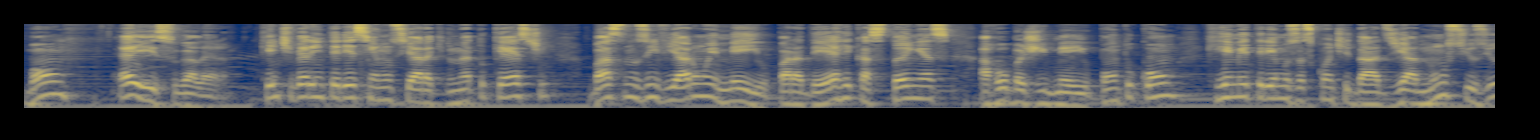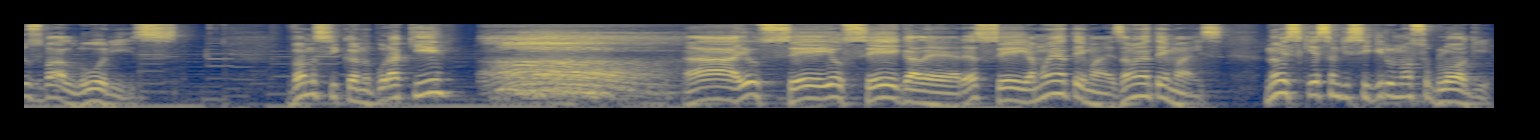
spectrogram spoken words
Bom, é isso, galera. Quem tiver interesse em anunciar aqui no NetoCast, basta nos enviar um e-mail para drcastanhas.gmail.com que remeteremos as quantidades de anúncios e os valores. Vamos ficando por aqui. Ah, eu sei, eu sei, galera, eu sei. Amanhã tem mais, amanhã tem mais. Não esqueçam de seguir o nosso blog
